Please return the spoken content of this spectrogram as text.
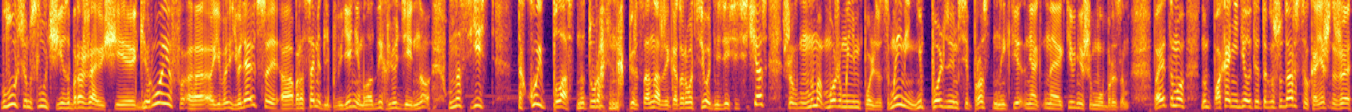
в лучшем случае изображающие героев, э, являются образцами для поведения молодых людей. Но у нас есть такой пласт натуральных персонажей, которые вот сегодня здесь и сейчас, что мы можем ими пользоваться. Мы ими не пользуемся просто наиактивнейшим образом. Поэтому, ну, пока не делает это государство, конечно же,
